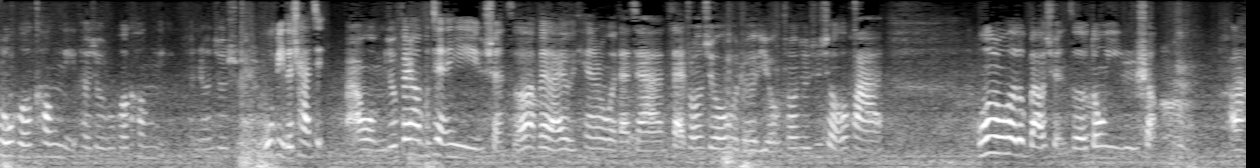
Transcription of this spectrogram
如何坑你，他就如何坑你，反正就是无比的差劲。反正我们就非常不建议选择了。未来有一天，如果大家再装修或者有装修需求的话，无论如何都不要选择东一日盛。嗯，好了，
